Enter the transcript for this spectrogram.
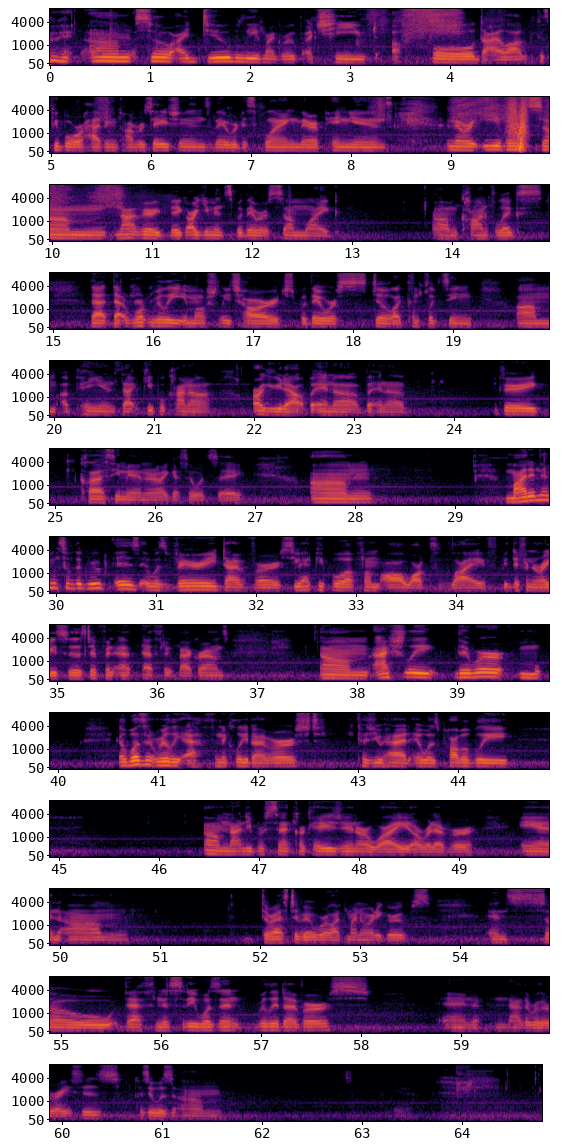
Okay, um, so I do believe my group achieved a full dialogue because people were having conversations, they were displaying their opinions, and there were even some not very big arguments, but there were some like um, conflicts that that weren't really emotionally charged, but they were still like conflicting um, opinions that people kind of argued out, but in a but in a very classy manner, I guess I would say. Um, my dynamics of the group is it was very diverse. You had people from all walks of life, different races, different ethnic backgrounds. Um, actually, there were. It wasn't really ethnically diverse because you had it was probably um, 90% Caucasian or white or whatever, and um, the rest of it were like minority groups, and so the ethnicity wasn't really diverse and neither were the races because it was um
